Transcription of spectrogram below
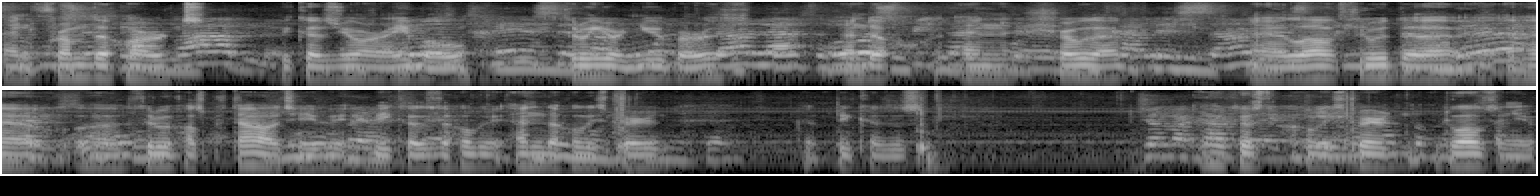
and from the heart, because you are able, through your new birth, and, and show that uh, love through the uh, uh, through hospitality, because the Holy and the Holy Spirit, because because the Holy Spirit dwells in you.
